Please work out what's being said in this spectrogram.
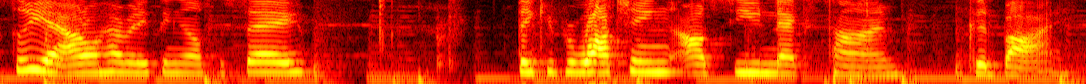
So yeah, I don't have anything else to say. Thank you for watching. I'll see you next time. Goodbye.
